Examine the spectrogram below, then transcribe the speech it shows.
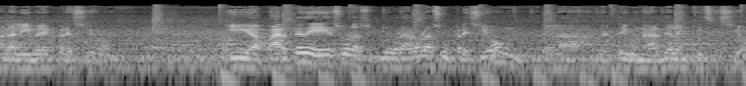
a la libre expresión. Y aparte de eso, lograron la supresión del Tribunal de la Inquisición.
